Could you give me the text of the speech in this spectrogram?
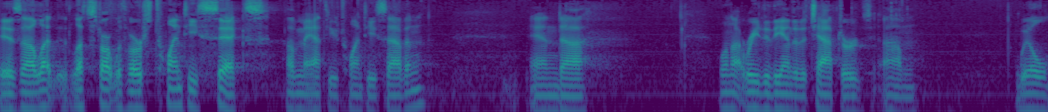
is uh, let, let's start with verse 26 of Matthew 27. And uh, we'll not read to the end of the chapter. Um, we'll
